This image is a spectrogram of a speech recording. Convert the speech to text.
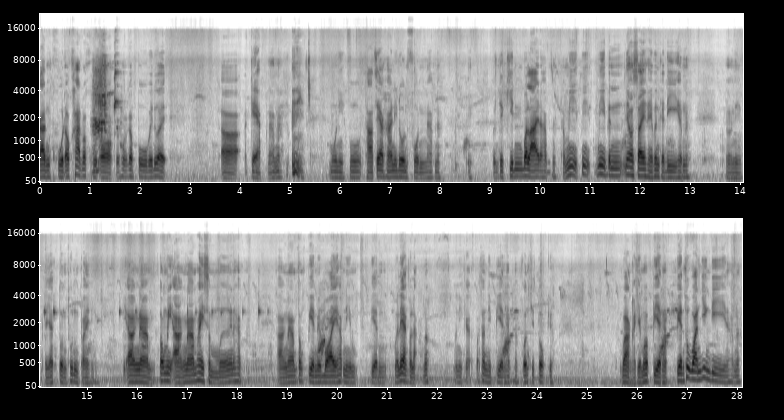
การขูดเอาคาดว่าขูดออกแล้วก็ปูไปด้วยเอ่อแกบนะครับนะมูนี่มูถาแจ้งหานี่โดนฝนนะครับนะ มันจะกินบ่หลายนะครับถ้ามีมีมีเป็นแนวใส่ให้เพิ่นก็ดีครับนะนี่ประหยัดต้นทุนไปอ่างน้ำต้องมีอ่างน้ำให้เสมอนะครับ อ่างน้ำต้องเปลี่ยนบ่อยๆครับนี่เปลี่ยนหัวแรงคนละเนาะมันนี่ก็ว่าท่านได้เปลี่ยนครับฝนจิตกอยู่ว่างก็จะมาเปลี่ยนครับเปลี่ยนทุกวันยิ่งดีนะครับเนาะ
